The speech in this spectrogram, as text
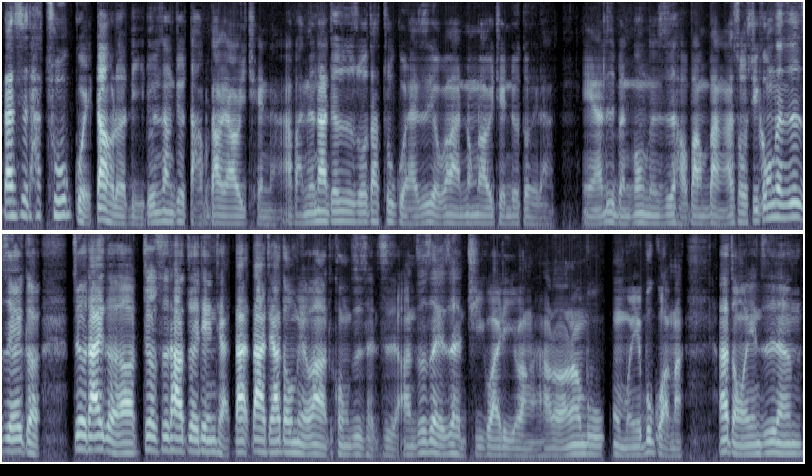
但是他出轨到了，理论上就达不到要一千了啊。反正那就是说他出轨还是有办法弄到一千就对了。哎呀，日本工程师好棒棒啊！首席工程师只有一个，只有他一个啊，就是他最天才，大大家都没有办法控制城市啊，这这也是很奇怪的地方啊。好了，那不我们也不管嘛。那总而言之呢。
